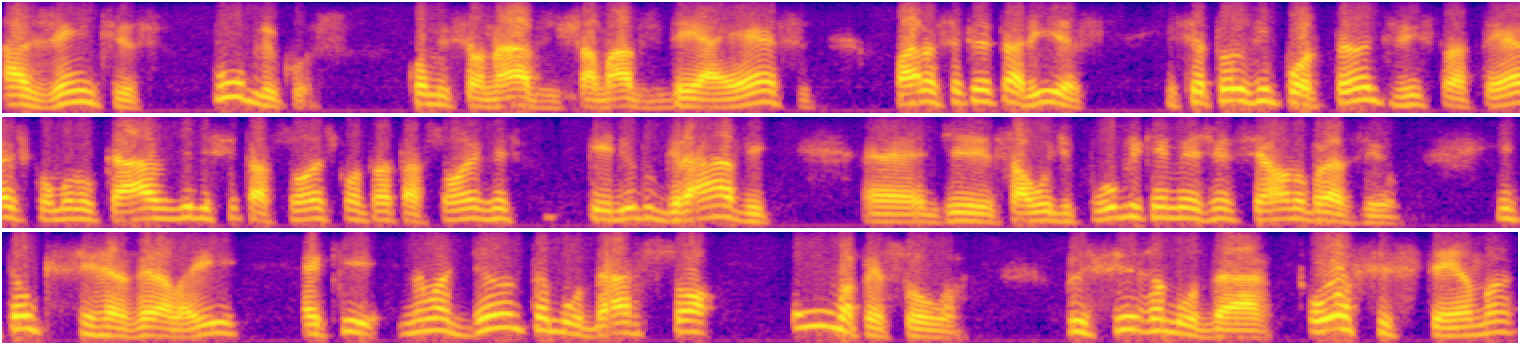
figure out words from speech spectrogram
agentes públicos comissionados, chamados DAS, para secretarias, em setores importantes e estratégicos, como no caso de licitações, contratações, nesse período grave eh, de saúde pública emergencial no Brasil. Então, o que se revela aí é que não adianta mudar só uma pessoa, precisa mudar o sistema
